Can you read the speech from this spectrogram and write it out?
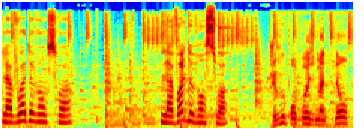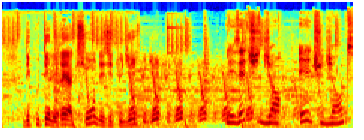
La voix devant soi. La voix devant soi. Je vous propose maintenant d'écouter les réactions des étudiants, étudiants, étudiants, étudiants, les étudiants et étudiantes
